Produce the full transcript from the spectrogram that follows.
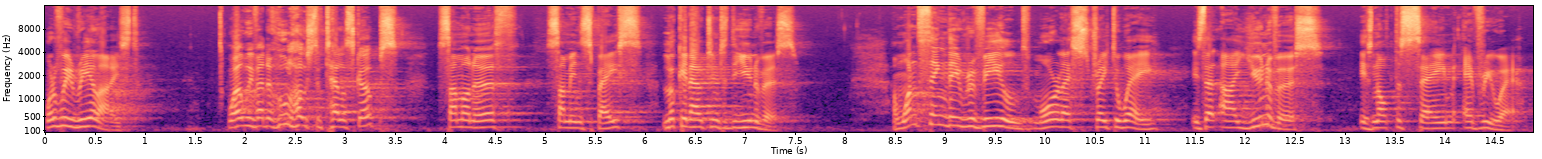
what have we realized? Well, we've had a whole host of telescopes, some on Earth, some in space, looking out into the universe. And one thing they revealed more or less straight away is that our universe is not the same everywhere.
